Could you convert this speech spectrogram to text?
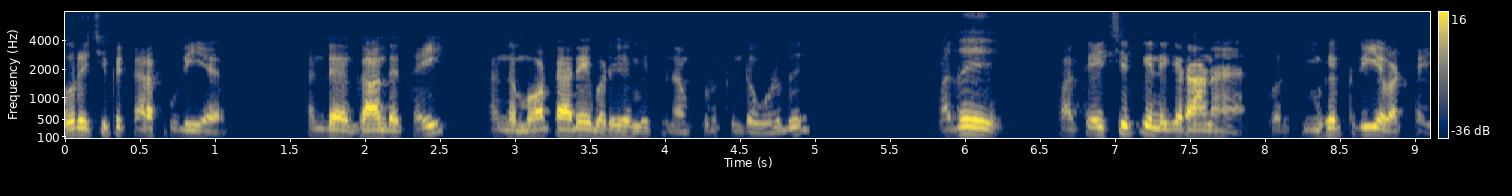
ஒரு ஹெச்பி தரக்கூடிய அந்த காந்தத்தை அந்த மோட்டாரை வடிவமைத்து நாம் கொடுக்கின்ற பொழுது அது பத்து ஹெச்பிக்கு நிகரான ஒரு மிகப்பெரிய வட்டை.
